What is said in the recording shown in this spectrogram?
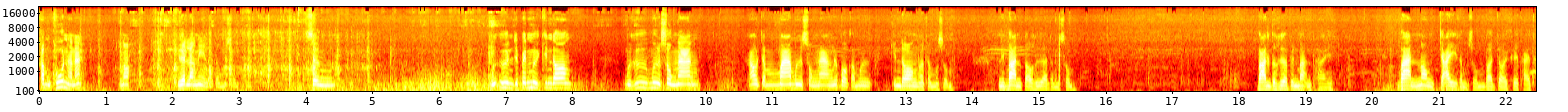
คำคูณหนนะเนาะเพื่อนหลังนี้แหละท่านผู้ชมซึ่งมืออื่นจะเป็นมือกินดอง มือฮื้อมือส่งนางเฮาจะมามือส่งนางหรือบอกกับมือกินดองเนาะท่านผู้ชมอันนี้บ้านต่อเฮือท่านผู้ชมบ้านต่อเฮือเป็นบ้านไผ่ บ้านน่องใจท่านผู้ชมบ่าวจอยเคยถ่ายท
